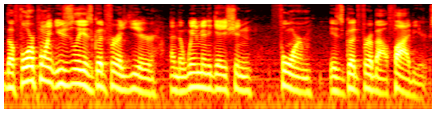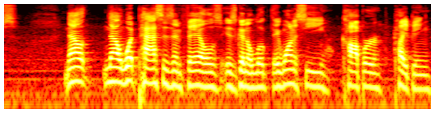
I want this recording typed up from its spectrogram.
the four point usually is good for a year, and the wind mitigation form is good for about five years. Now, now what passes and fails is going to look. They want to see copper piping,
